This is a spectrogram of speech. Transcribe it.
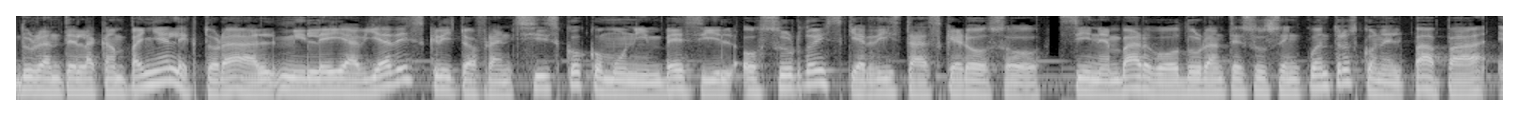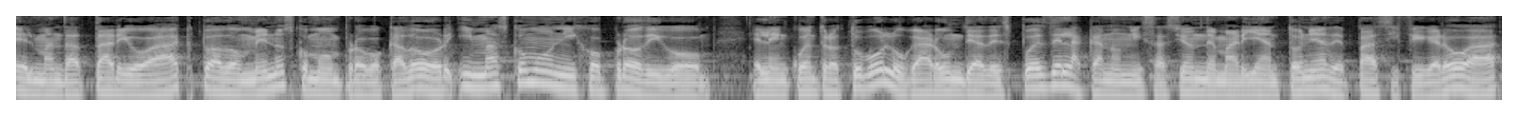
Durante la campaña electoral, Milley había descrito a Francisco como un imbécil o zurdo izquierdista asqueroso. Sin embargo, durante sus encuentros con el Papa, el mandatario ha actuado menos como un provocador y más como un hijo pródigo. El encuentro tuvo lugar un día después de la canonización de María Antonia de Paz y Figueroa,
